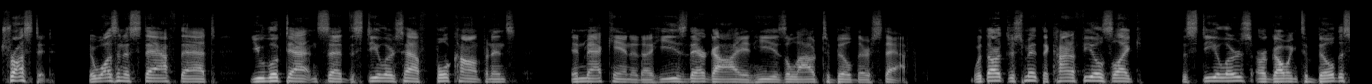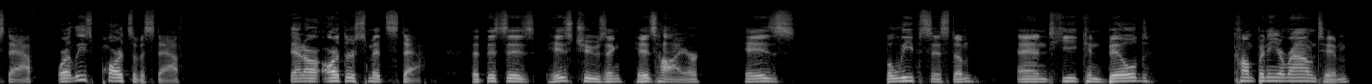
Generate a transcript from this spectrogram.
trusted. It wasn't a staff that you looked at and said the Steelers have full confidence in Matt Canada. He's their guy and he is allowed to build their staff. With Arthur Smith, it kind of feels like the Steelers are going to build a staff, or at least parts of a staff, that are Arthur Smith's staff. That this is his choosing, his hire, his belief system, and he can build company around him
